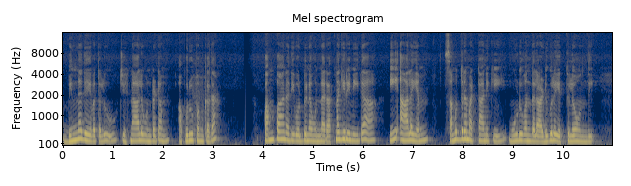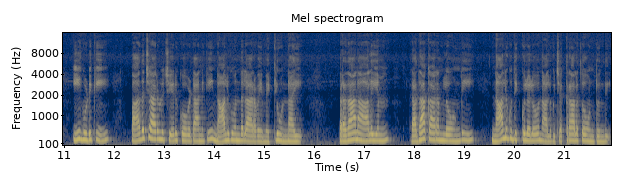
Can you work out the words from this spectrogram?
భిన్న దేవతలు చిహ్నాలు ఉండటం అపురూపం కదా? పంపా నది ఒడ్డున ఉన్న రత్నగిరి మీద ఈ ఆలయం సముద్రమట్టానికి మూడు వందల అడుగుల ఎత్తులో ఉంది. ఈ గుడికి పాదచారులు చేరుకోవటానికి నాలుగు వందల అరవై మెట్లు ఉన్నాయి. ప్రధాన ఆలయం రథాకారంలో ఉండి నాలుగు దిక్కులలో నాలుగు చక్రాలతో ఉంటుంది.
